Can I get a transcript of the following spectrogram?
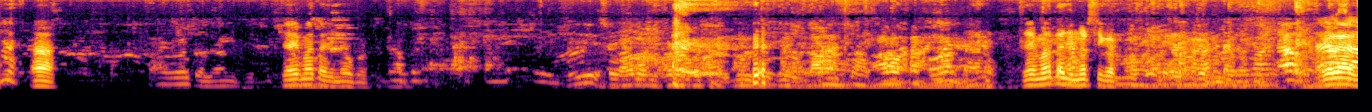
ગયા? હા. જય માતાજી નવ જય માતાજી નરસિંહ વેલા.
